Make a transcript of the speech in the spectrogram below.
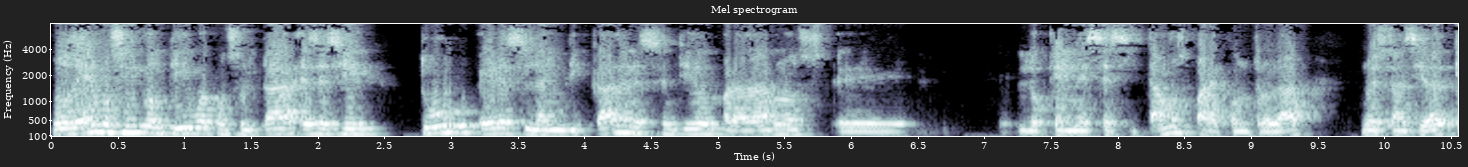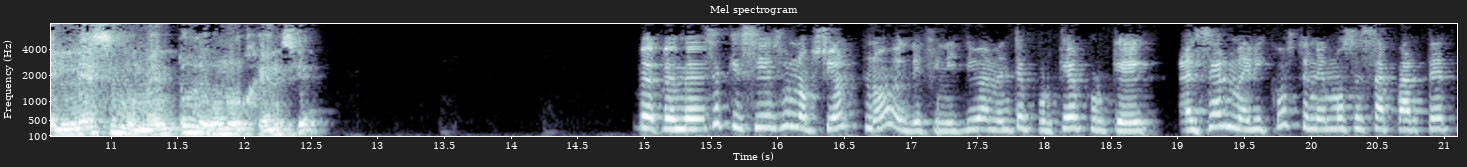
podemos ir contigo a consultar, es decir, tú eres la indicada en ese sentido para darnos eh, lo que necesitamos para controlar nuestra ansiedad en ese momento de una urgencia. Me, parece que sí es una opción, ¿no? Definitivamente. ¿Por qué? Porque al ser médicos tenemos esa parte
